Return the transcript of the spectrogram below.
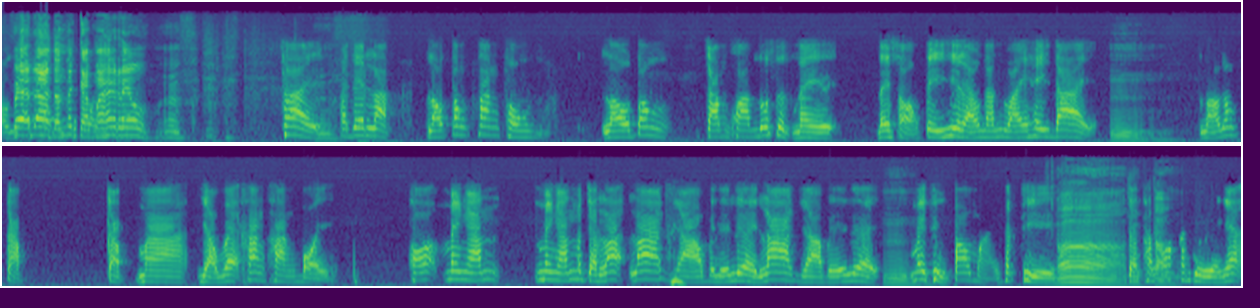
าแวะได้แต่ต้องกลับมาให้เร็วเออใช่อืมประเด็นหลัก เราต้องตั้งธงเราต้องจำความรู้สึกในในสองปีที่แล้วนั้นไว้ให้ได้ อืมเราต้องกลับกลับมาอย่าแวะข้างทางบ่อย เพราะไม่งั้น ไม่งั้นมันจะลาลากยาวไปเรื่อยๆลากยาวไปเรื่อยอืมๆไม่ถึงเป้าหมายสักทีอ๋อจะถูกทะต้องเลาะกันอยู่อย่างเงี้ย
